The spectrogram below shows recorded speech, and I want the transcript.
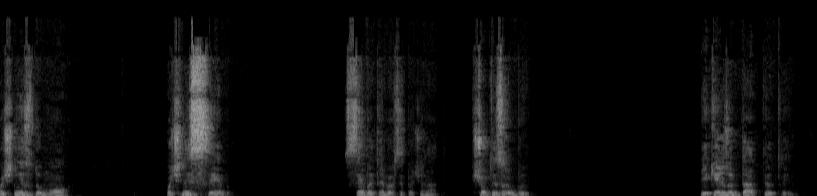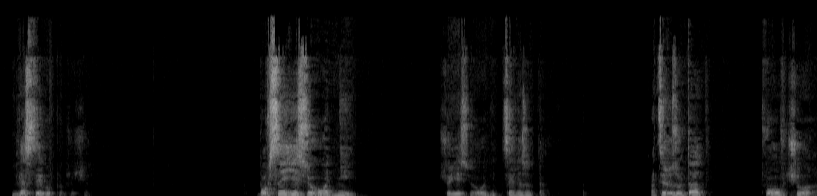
Почни з думок. Почни з себе. З себе треба все починати. Що ти зробив? Який результат ти отримав? Для себе в першу чергу. Бо все є сьогодні, що є сьогодні, це результат. А це результат твого вчора,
